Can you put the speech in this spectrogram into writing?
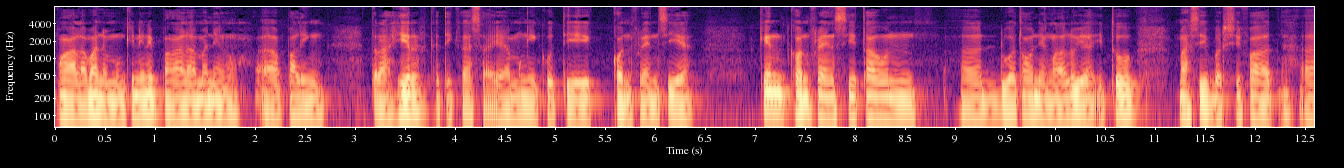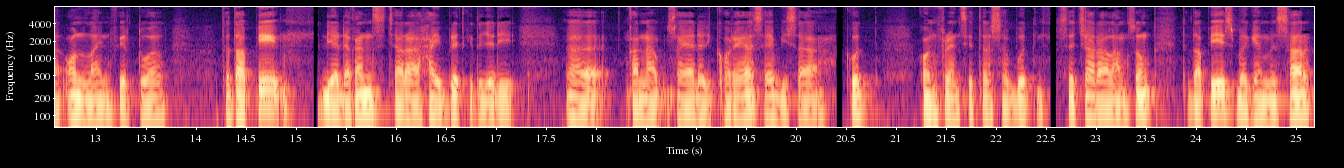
pengalaman dan mungkin ini pengalaman yang uh, paling terakhir ketika saya mengikuti konferensi ya. Mungkin konferensi tahun uh, dua tahun yang lalu ya itu masih bersifat uh, online virtual. Tetapi diadakan secara hybrid gitu. Jadi uh, karena saya ada di Korea saya bisa ikut konferensi tersebut secara langsung. Tetapi sebagian besar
